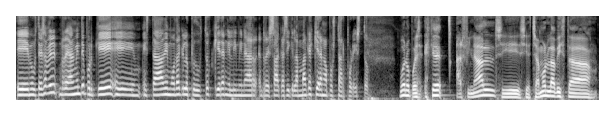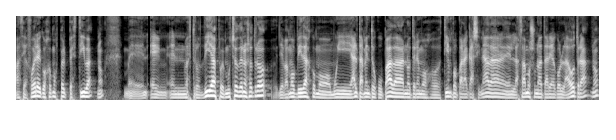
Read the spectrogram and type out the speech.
eh, me gustaría saber realmente por qué eh, está de moda que los productos quieran eliminar resacas y que las marcas quieran apostar por esto. Bueno, pues es que al final, si, si echamos la vista hacia afuera y cogemos perspectiva, ¿no? En, en- en nuestros días, pues muchos de nosotros llevamos vidas como muy altamente ocupadas, no tenemos tiempo para casi nada, enlazamos una tarea con la otra, ¿no?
